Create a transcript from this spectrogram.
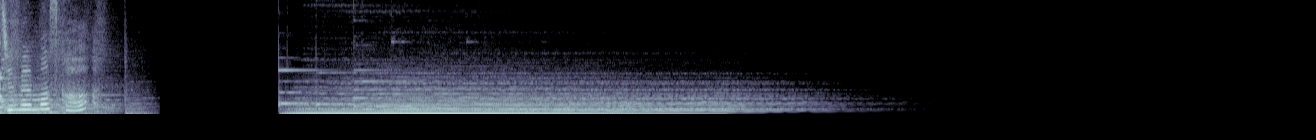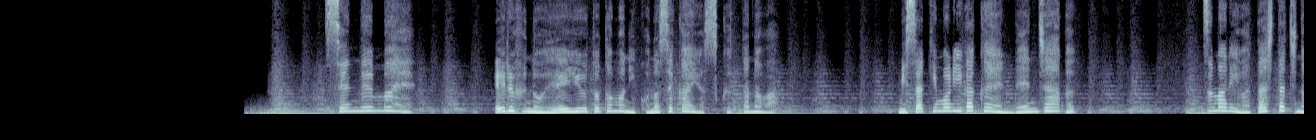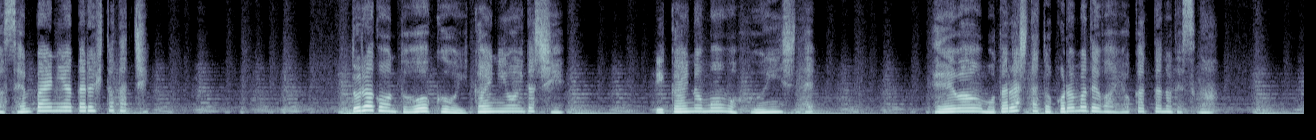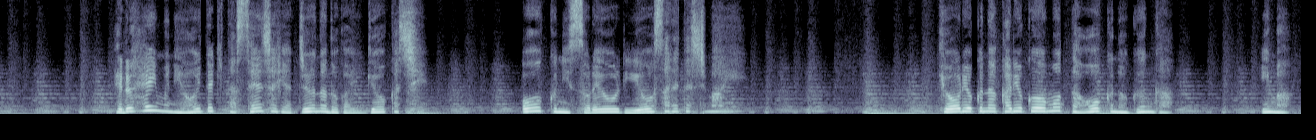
始めますか？千年前エルフの英雄と共にこの世界を救ったのは三崎森学園レンジャー部。つまり私たちの先輩にあたる人たち。ドラゴンとオークを異界に追い出し異界の門を封印して平和をもたらしたところまでは良かったのですがヘルヘイムに置いてきた戦車や銃などが異形化しオークにそれを利用されてしまい強力な火力を持ったオークの軍が今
